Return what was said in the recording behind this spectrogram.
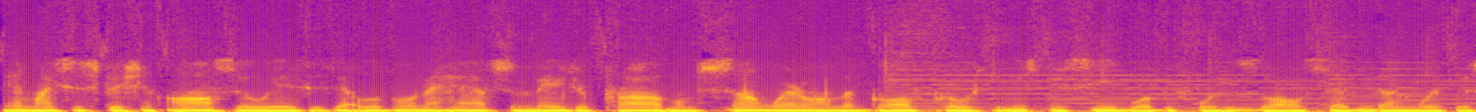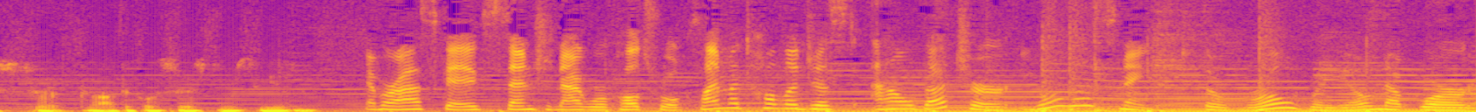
And my suspicion also is, is that we're going to have some major problems somewhere on the Gulf Coast, the eastern seaboard, before this is all said and done with this tropical system season. Nebraska Extension agricultural climatologist Al Dutcher, you're listening to the Rural Radio Network.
